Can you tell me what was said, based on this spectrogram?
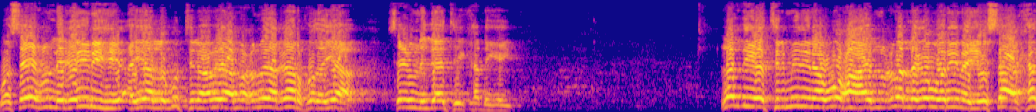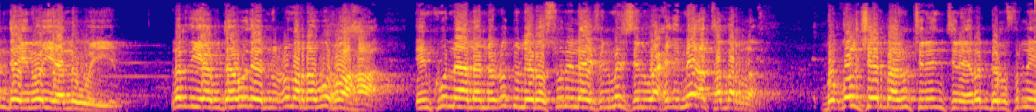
wa saxiixun ligayrihi ayaa lagu tilmaamay ama culimada qaarkood ayaa saxiixun lidaatihi ka dhigay. Lafdiga tirmidina wuxuu ahaa ibnu cumar laga warinayo saa kan dee inoo yaallo weeye. Lafdiga abu daawuud ee ibnu cumarna wuxuu ahaa in kunaa lanacudu lirasuuli llahi fi lmajlis alwaaxidi mi-ata mara boqol jeer baan u jiran jiray rabbi kfir lii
